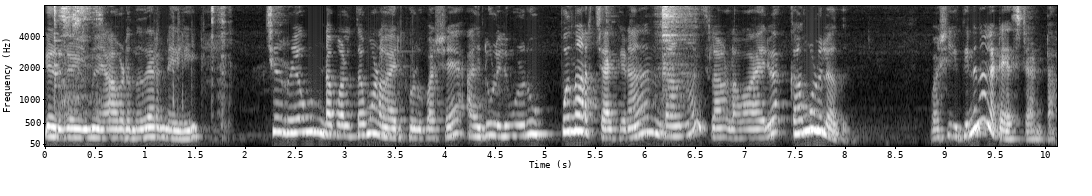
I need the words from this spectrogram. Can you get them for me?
കയറി കഴിയുമ്പോൾ അവിടെ നിന്ന് തരണേൽ ചെറിയ ഉണ്ട പോലത്തെ മുളകായിരിക്കുള്ളൂ. പക്ഷേ അതിന്റെ ഉള്ളിൽ മുഴുവൻ ഉപ്പ് നിറച്ചാക്കിയാണ് എന്താണെന്ന് മനസ്സിലാവുള്ള വായാലും വെക്കാൻ കൊള്ളില്ല അത്. പക്ഷേ ഇതിന് നല്ല ടേസ്റ്റാണ് കേട്ടോ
